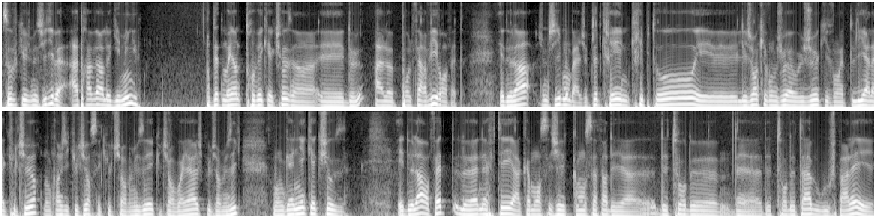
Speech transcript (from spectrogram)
Sauf que je me suis dit, bah, à travers le gaming, peut-être moyen de trouver quelque chose hein, pour le faire vivre en fait. Et de là, je me suis dit, bon, bah, je vais peut-être créer une crypto et les gens qui vont jouer aux jeux qui vont être liés à la culture, donc quand je dis culture, c'est culture musée, culture voyage, culture musique, vont gagner quelque chose. Et de là, en fait, le NFT a commencé. J'ai commencé à faire des, euh, des tours de des, tours de table où je parlais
